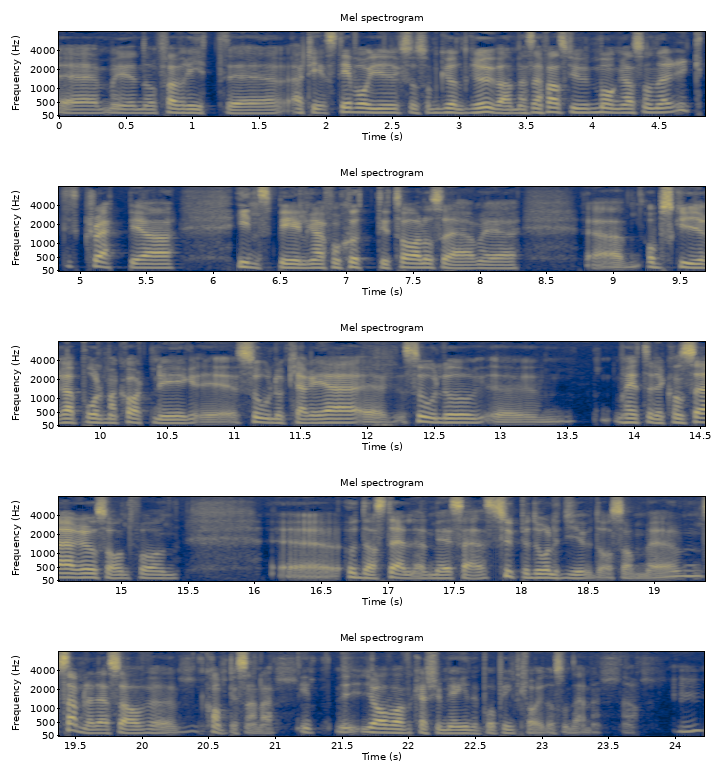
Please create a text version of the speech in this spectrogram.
eh, med någon favoritartist. Eh, det var ju liksom som guldgruvan. Men sen fanns det ju många sådana riktigt crappiga inspelningar från 70-tal och sådär med eh, obskyra Paul McCartney eh, solokarriär, eh, solo, eh, vad heter det, konserter och sånt från Uh, udda ställen med så här superdåligt ljud då, som uh, samlades av uh, kompisarna. In- Jag var kanske mer inne på Pink Floyd och sånt där. Men, ja. Mm.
